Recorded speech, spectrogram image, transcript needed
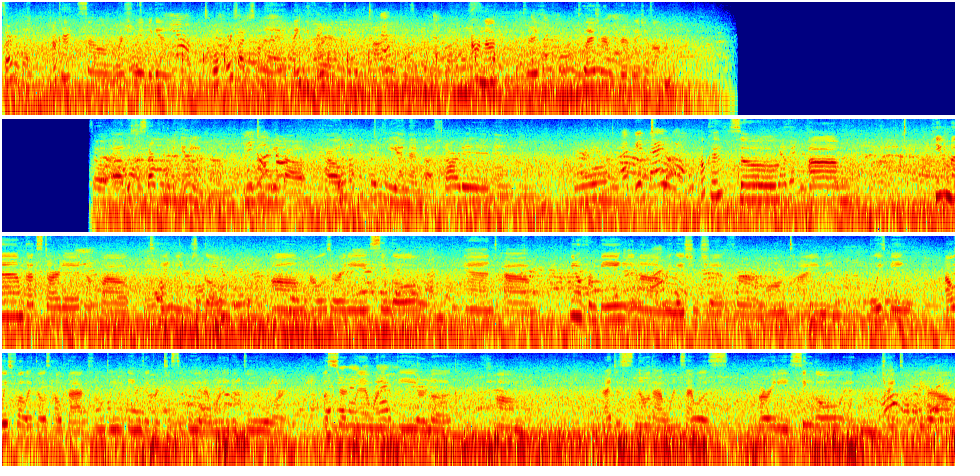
started then. Okay, so where should we begin? Well, first I just want to thank you for taking the time. Oh no, the pleasure, pleasure and privilege is all mine. So uh, let's just start from the beginning. Um, can you tell me about how PMM got started and um, Okay, so um, PMM got started about 10 years ago. Um, I was already single and um, you know from being in a relationship for a long time and always being I always felt like I was held back from doing things like artistically that I wanted to do or a certain way I wanted to be or look. Um, I just know that once I was already single and trying to figure out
